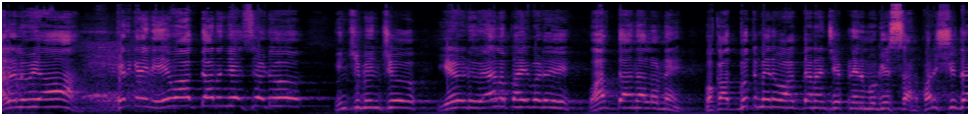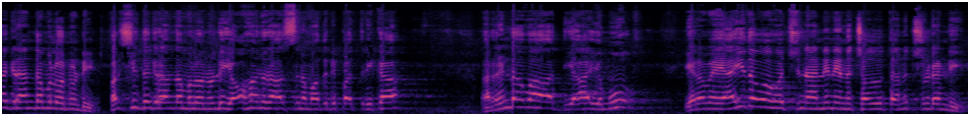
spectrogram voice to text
అలలుయా కనుక ఆయన ఏ వాగ్దానం చేశాడు? ఇంచుమించు ఏడు వేల పైబడి వాగ్దానాలు ఉన్నాయి. ఒక అద్భుతమైన వాగ్దానం చెప్పి నేను ముగిస్తాను. పరిశుద్ధ గ్రంథములో నుండి పరిశుద్ధ గ్రంథములో నుండి యోహాను రాసిన మొదటి పత్రిక రెండవ అధ్యాయము ఇరవై ఐదవ వచనాన్ని నేను చదువుతాను చూడండి.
